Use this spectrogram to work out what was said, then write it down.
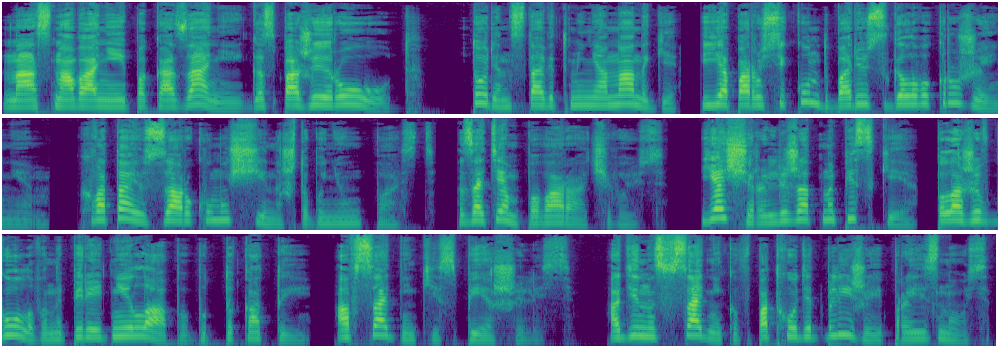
«На основании показаний госпожи Руут». Торин ставит меня на ноги, и я пару секунд борюсь с головокружением. Хватаюсь за руку мужчины, чтобы не упасть. Затем поворачиваюсь. Ящеры лежат на песке, положив головы на передние лапы, будто коты, а всадники спешились. Один из всадников подходит ближе и произносит.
